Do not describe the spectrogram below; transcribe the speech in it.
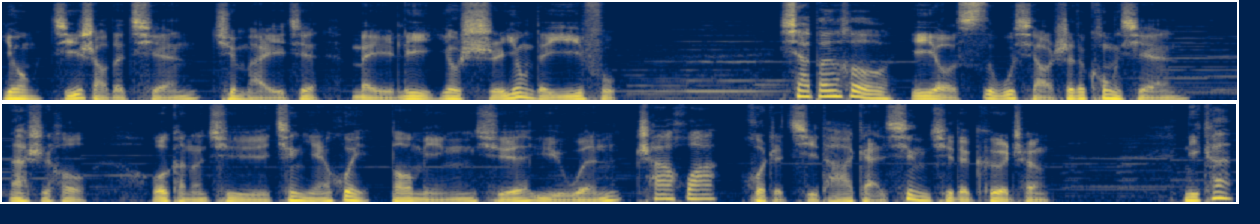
用极少的钱去买一件美丽又实用的衣服。下班后也有四五小时的空闲，那时候我可能去青年会报名学语文、插花或者其他感兴趣的课程。你看，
